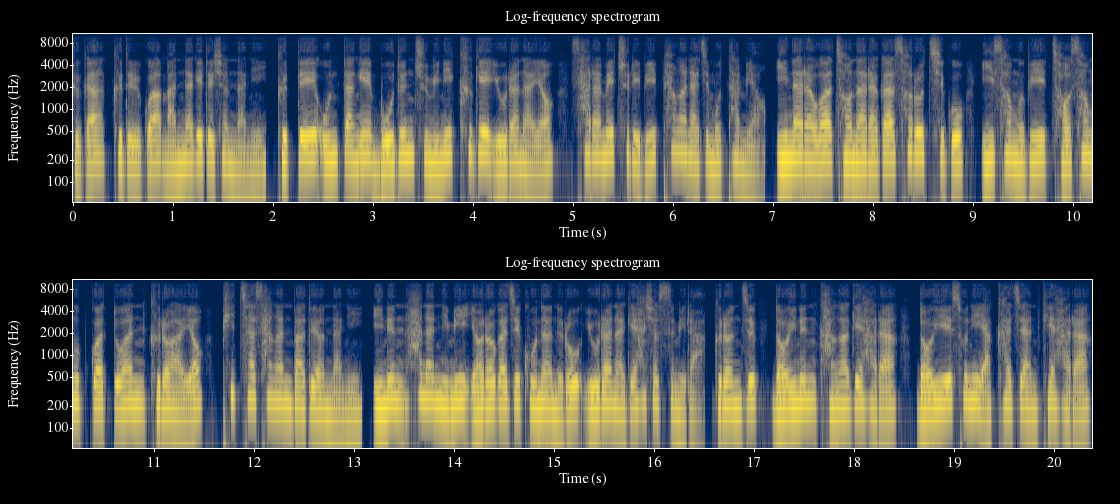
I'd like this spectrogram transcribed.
그가 그들과 만나게 되셨나니 그때에 온 땅의 모든 주민이 크게 요란하여 사람의 출입이 평안하지 못하며 이 나라와 저 나라가 서로 치고 이 성읍이 저 성읍과 또한 그러하여 피차 상한 바 되었나니 이는 하나님이 여러 가지 고난으로 요란하게 하셨음이라. 그런즉 너희는 강하게 하라 너희의 손이 약하지 않게 하라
